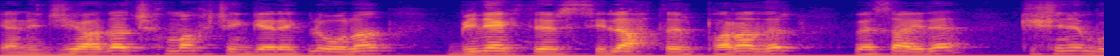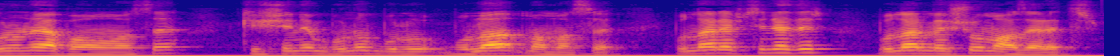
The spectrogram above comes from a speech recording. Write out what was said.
Yani cihada çıkmak için gerekli olan binektir, silahtır, paradır vesaire. Kişinin bunu ne yapamaması? Kişinin bunu bulamaması. Bunlar hepsi nedir? Bunlar meşru mazerettir.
